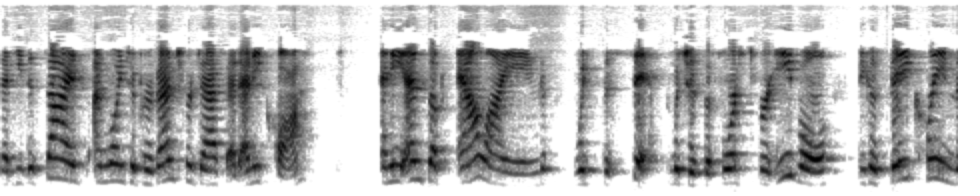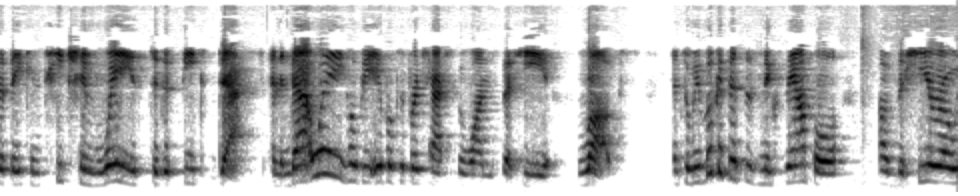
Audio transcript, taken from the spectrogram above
that he decides, I'm going to prevent her death at any cost, and he ends up allying with the Sith, which is the force for evil, because they claim that they can teach him ways to defeat death. And in that way, he'll be able to protect the ones that he loves. And so we look at this as an example of the hero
